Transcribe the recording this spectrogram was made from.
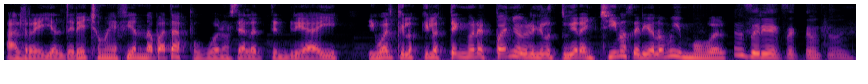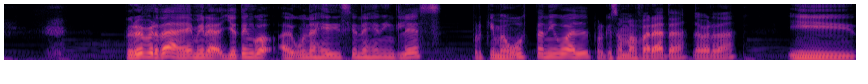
al rey y al derecho me defiendo a patas, pues bueno, o sea, lo tendría ahí. Igual que los que los tengo en español, pero si los tuviera en chino sería lo mismo, pues. Sería exactamente lo mismo. Pero es verdad, ¿eh? mira, yo tengo algunas ediciones en inglés porque me gustan igual, porque son más baratas, la verdad. Y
